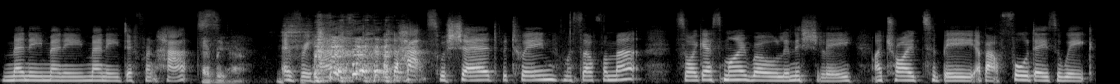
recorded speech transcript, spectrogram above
many, many, many different hats. Every hat. Every hat. the hats were shared between myself and Matt. So I guess my role initially, I tried to be about four days a week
